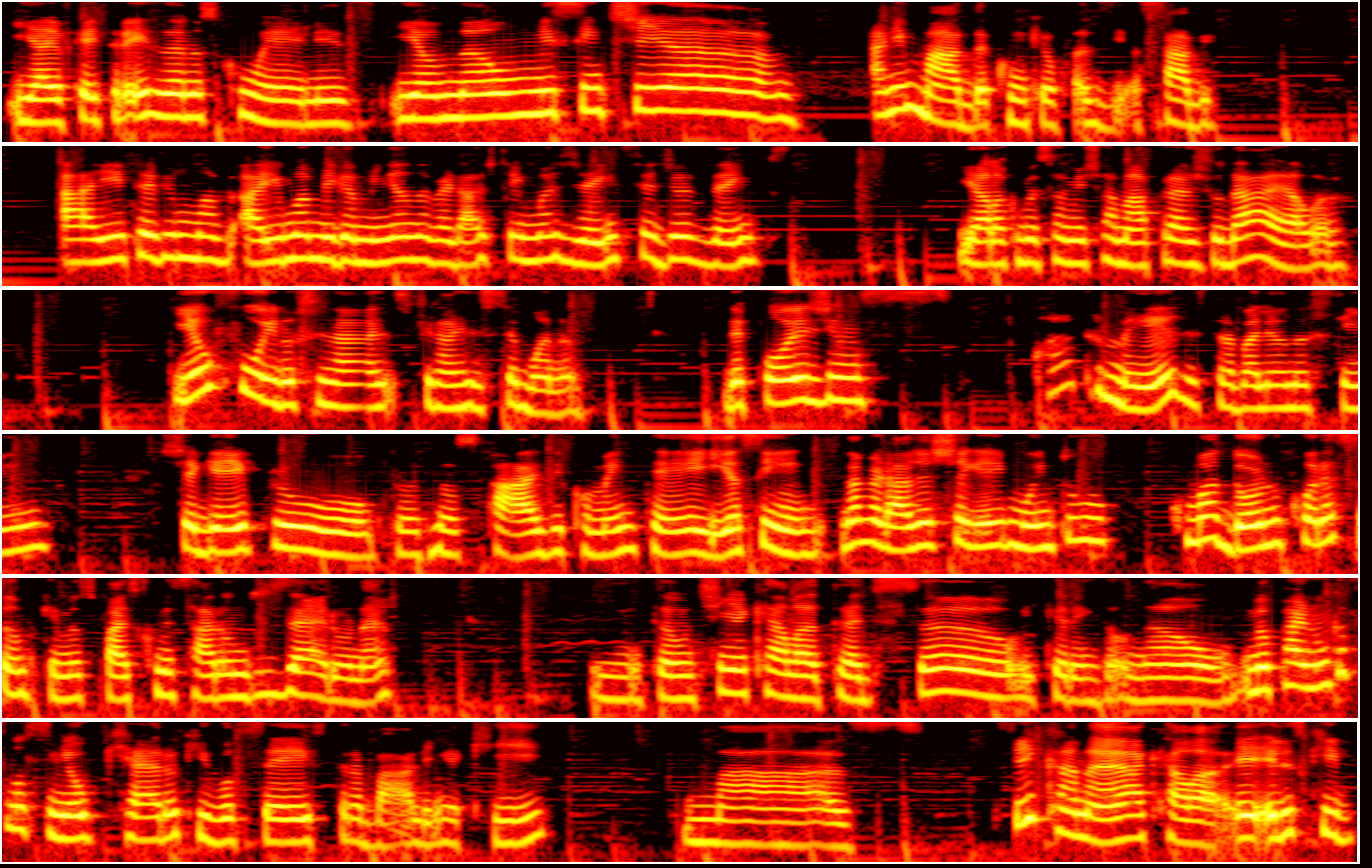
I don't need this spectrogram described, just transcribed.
E aí eu fiquei três anos com eles e eu não me sentia animada com o que eu fazia, sabe? Aí teve uma, aí uma amiga minha, na verdade, tem uma agência de eventos e ela começou a me chamar para ajudar ela. E eu fui nos finais, finais de semana. Depois de uns quatro meses trabalhando assim, cheguei para os meus pais e comentei. E assim, na verdade, eu cheguei muito com uma dor no coração, porque meus pais começaram do zero, né? Então tinha aquela tradição, e querendo ou não. Meu pai nunca falou assim: eu quero que vocês trabalhem aqui, mas fica, né? Aquela. Eles que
